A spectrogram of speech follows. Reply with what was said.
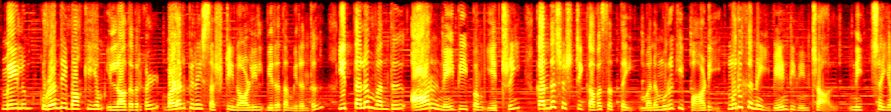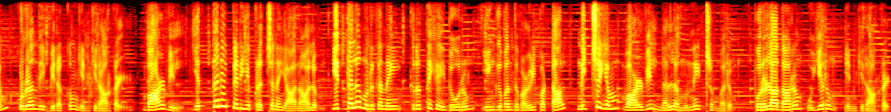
மேலும் குழந்தை பாக்கியம் இல்லாதவர்கள் வளர்பிறை சஷ்டி நாளில் விரதம் இருந்து இத்தலம் வந்து ஆறு நெய் தீபம் ஏற்றி கந்தசஷ்டி கவசத்தை மனமுருகி பாடி முருகனை வேண்டி நின்றால் நிச்சயம் குழந்தை பிறக்கும் என்கிறார்கள். வாழ்வில் எத்தனை பெரிய பிரச்சனையானாலும் இத்தல முருகனை கிருத்திகை தோறும் இங்கு வந்து வழிபட்டால் நிச்சயம் வாழ்வில் நல்ல முன்னேற்றம் வரும். பொருளாதாரம் உயரும் என்கிறார்கள்.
